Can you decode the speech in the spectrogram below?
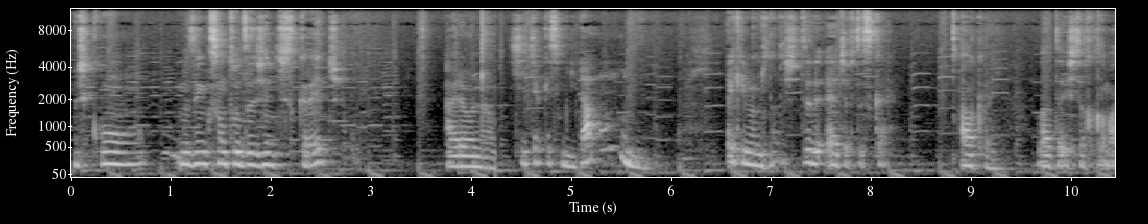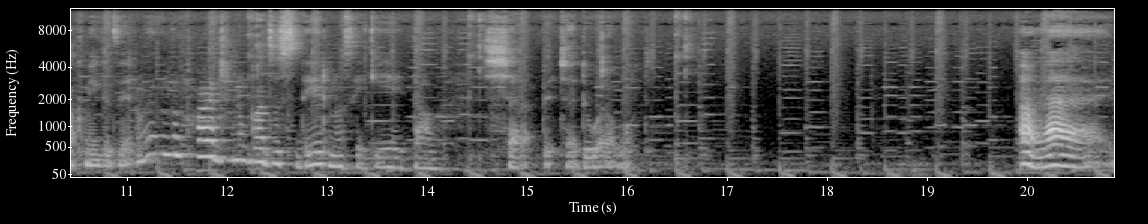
mas, com, mas em que são todos agentes secretos. I don't know. É é assim Aqui vamos nós, To the Edge of the Sky. Ok, lá está isto a reclamar comigo a dizer não, podes, não podes aceder, não sei o que e tal. Shut up, bitch, I do what I want. Alright.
